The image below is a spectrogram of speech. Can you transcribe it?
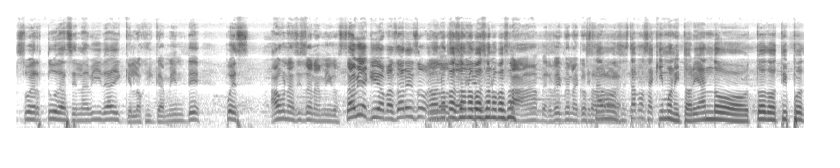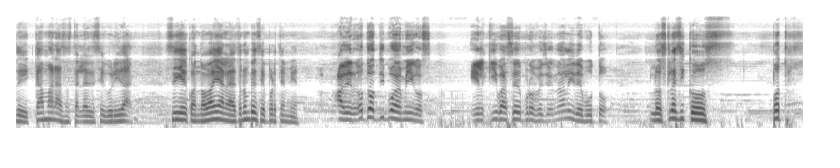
suertudas en la vida y que lógicamente, pues, aún así son amigos. ¿Sabía que iba a pasar eso? No, ¿Lo no pasó, no pasó, no pasó. Ah, perfecto, una cosa Estamos, bárbara. estamos aquí monitoreando todo tipo de cámaras, hasta las de seguridad. Así que cuando vayan a la trompe se porten bien. A ver, otro tipo de amigos. El que iba a ser profesional y debutó. Los clásicos potros.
